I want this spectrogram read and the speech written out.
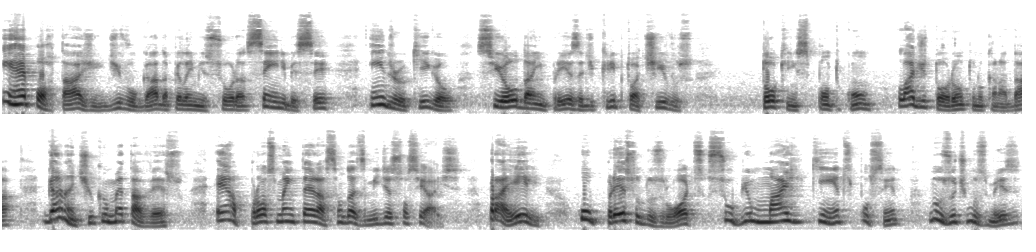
Em reportagem divulgada pela emissora CNBC, Andrew Kegel, CEO da empresa de criptoativos tokens.com, lá de Toronto, no Canadá, garantiu que o metaverso é a próxima interação das mídias sociais. Para ele, o preço dos lotes subiu mais de 500% nos últimos meses,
